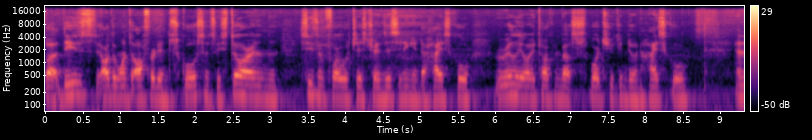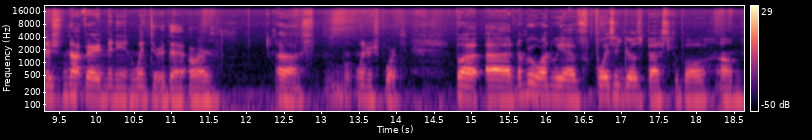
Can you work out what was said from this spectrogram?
but these are the ones offered in school since we still are in season 4 which is transitioning into high school. We're really only talking about sports you can do in high school. And there's not very many in winter that are uh, winter sports. But uh, number one, we have boys and girls basketball. Um,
